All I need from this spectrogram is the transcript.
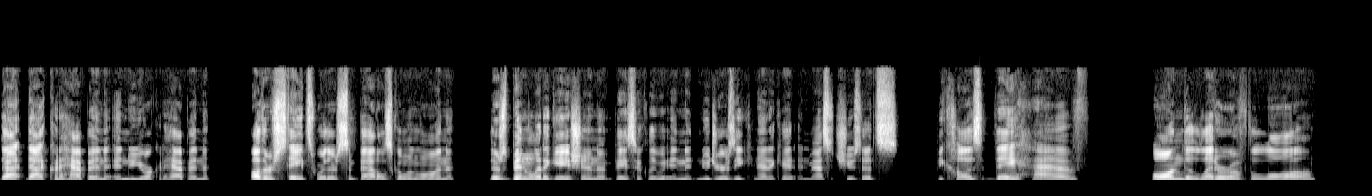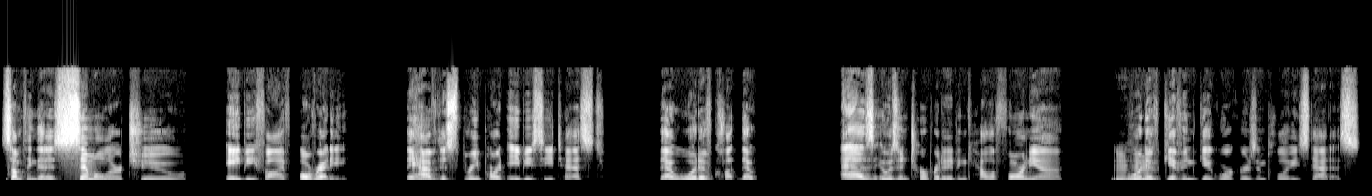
that that could happen, and New York could happen. Other states where there's some battles going on. There's been litigation basically in New Jersey, Connecticut, and Massachusetts because they have on the letter of the law something that is similar to AB5 already. They have this three-part ABC test that would have cl- that as it was interpreted in California would Mhm. have given gig workers employee status.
